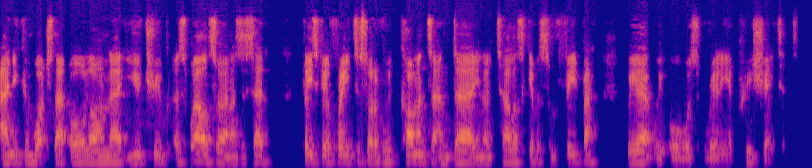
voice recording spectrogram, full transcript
and you can watch that all on uh, YouTube as well. So, and as I said, please feel free to sort of comment and uh, you know tell us, give us some feedback. We uh, we always really appreciate it.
